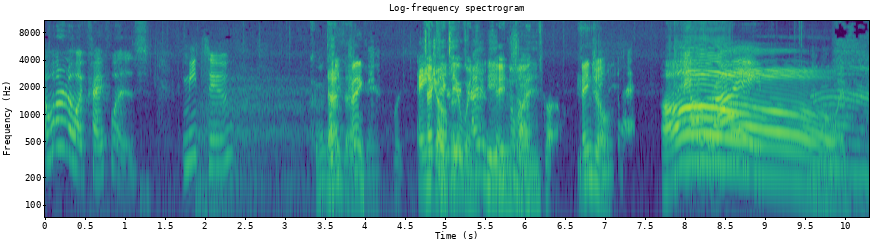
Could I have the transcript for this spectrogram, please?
want to know what Kaif was. Me too. What do you think? Angel. Technically a Angel. come on, he's got- Angel. Oh. Mm.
